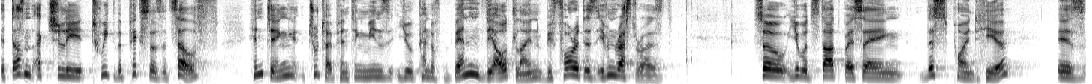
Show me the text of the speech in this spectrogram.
it doesn't actually tweak the pixels itself. Hinting, true-type hinting, means you kind of bend the outline before it is even rasterized. So you would start by saying this point here is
